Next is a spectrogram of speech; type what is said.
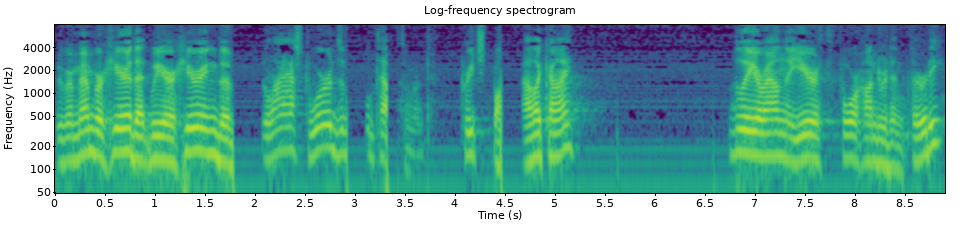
We remember here that we are hearing the last words of the Old Testament preached by Malachi probably around the year 430,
